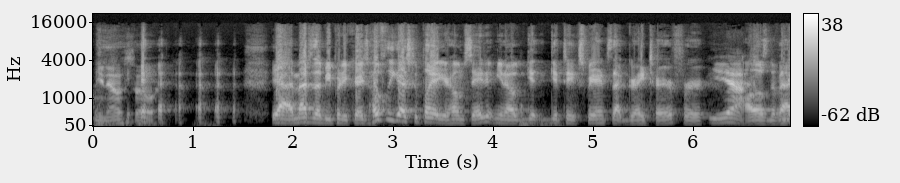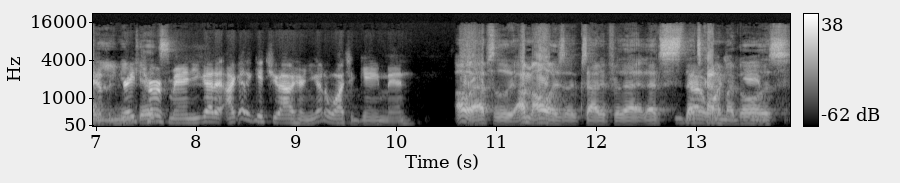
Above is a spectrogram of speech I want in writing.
You know, so yeah, I imagine that'd be pretty crazy. Hopefully, you guys could play at your home stadium. You know, get get to experience that gray turf for yeah. all those Nevada You got the Union great kids. turf, man. You got to. I got to get you out here, and you got to watch a game, man. Oh, absolutely. I'm always excited for that. That's You that's kind of my goal. Is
